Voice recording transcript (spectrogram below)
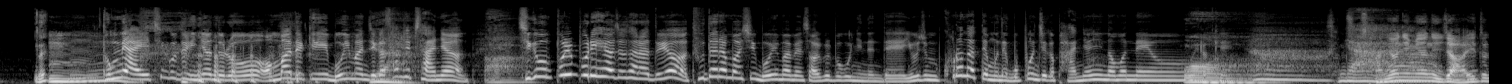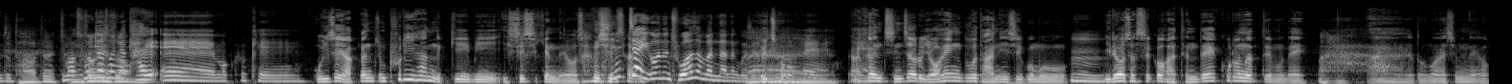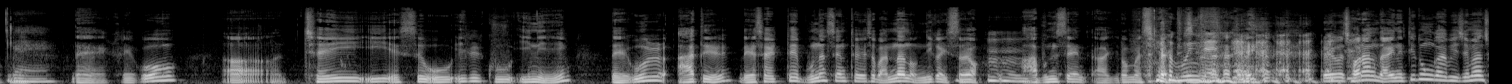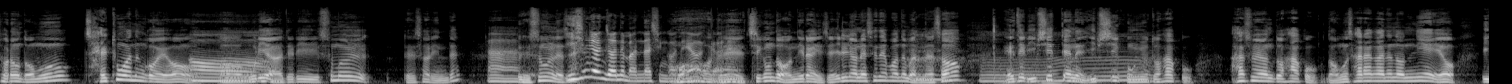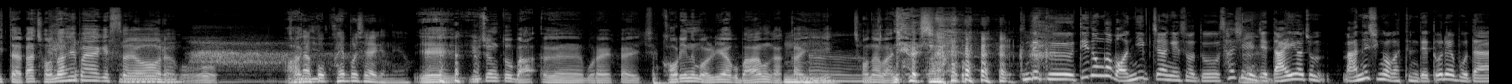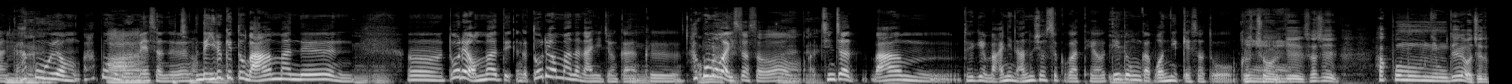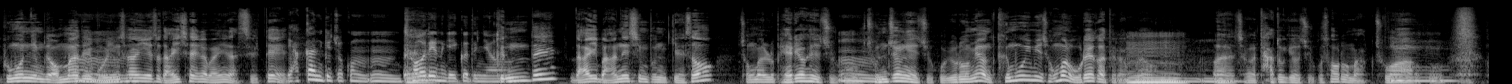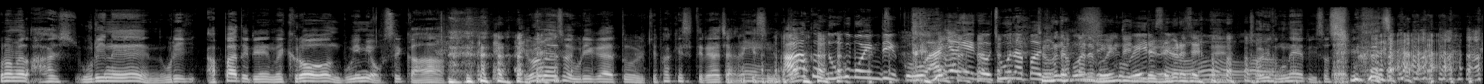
음. 동네 아이 친구들 인연으로 엄마들끼리 모임한 지가 34년. 아. 지금은 뿔뿔이 헤어져 살아도요. 두달한 번씩 모임하면서 얼굴 보고 있는데 요즘 코로나 때문에 못 본 지가 반년이 넘었네요. 와. 이렇게. 34년이면 이제 아이들도 다들 막 손자 손녀 다 예, 뭐 그렇게. 어, 이제 약간 좀 프리한 느낌이 있으시겠네요. 30살. 진짜 이거는 좋아서 만나는 거잖아요. 그렇죠. 예. 약간 진짜로 여행도 다니시고 뭐 음. 이러셨을 것 같은데 코로나 때문에 아, 너무 아쉽네요. 네. 네, 그리고 어, JES5192님 네, 울 아들 4살 때 문화센터에서 만난 언니가 있어요. 아, 문센, 아, 이런 말씀 안 되죠. 문제. 그리고 저랑 나이는 띠동갑이지만 저랑 너무 잘 통하는 거예요. 어, 우리 아들이 24살인데? 아. 네, 24살. 20년 전에 만나신 거네요. 어, 그러니까. 음. 네. 지금도 언니랑 이제 1년에 세네 번을 만나서 애들 입시 때는 입시 공유도 하고 하소연도 하고 너무 사랑하는 언니예요. 이따가 전화해봐야겠어요. 라고. 전화 아, 이- 꼭 해보셔야겠네요. 예, 요즘 또 마, 어, 뭐랄까, 이제 거리는 멀리하고 마음은 가까이 음. 전화 많이 하시고. 근데 그 띠동갑 언니 입장에서도 사실 네. 이제 나이가 좀 많으신 것 같은데 또래보다 그러니까 음, 학부형 학부모 아, 모임에서는 그쵸. 근데 이렇게 또 마음 맞는 음, 음. 어 또래 엄마들 그러니까 또래 엄마는 아니죠 그러니까 음, 그 학부모가 엄마들. 있어서 네, 네. 진짜 마음 되게 많이 나누셨을 것 같아요 띠동갑 언니께서도 그렇죠. 예. 이게 사실 학부모님들, 어쨌든 부모님들, 엄마들 모임 사이에서 나이 차이가 많이 났을 때. 약간 이렇게 조금 음, 네. 저어되는 게 있거든요. 근데 나이 많으신 분께서 정말로 배려해주고 음. 존중해주고 이러면 그 모임이 정말 오래 가더라고요. 음. 네, 정말 다독여주고 서로 막 좋아하고 네. 그러면 아 씨, 우리는 우리 아빠들은 왜 그런 모임이 없을까 이러면서 우리가 또 이렇게 팟캐스트를 하지 네. 않았겠습니까? 아, 그 농구 모임도 있고 안양에 그 좋은 아빠들 좋은 모임도, 아빠들 모임도 있고 왜 있는데 왜 이러세요? 그러세요? 네, 저희 동네에도 있었습니다.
